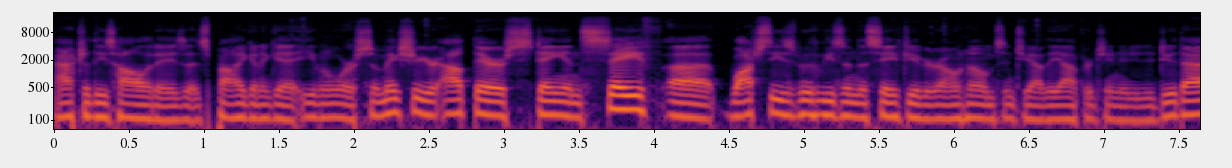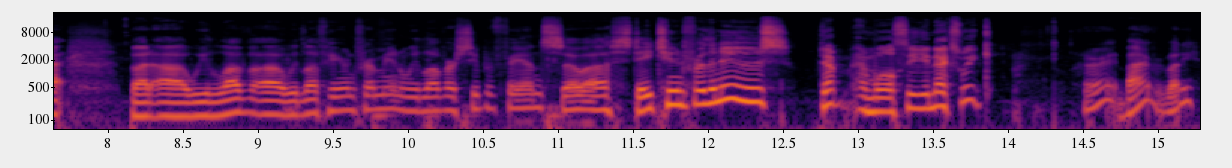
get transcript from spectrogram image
after these holidays, it's probably going to get even worse. So make sure you're out there staying safe. Uh, watch these movies in the safety of your own home since you have the opportunity to do that. But uh, we love uh, we love hearing from you, and we love our super fans. So uh, stay tuned for the news. Yep, and we'll see you next week. All right, bye everybody.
